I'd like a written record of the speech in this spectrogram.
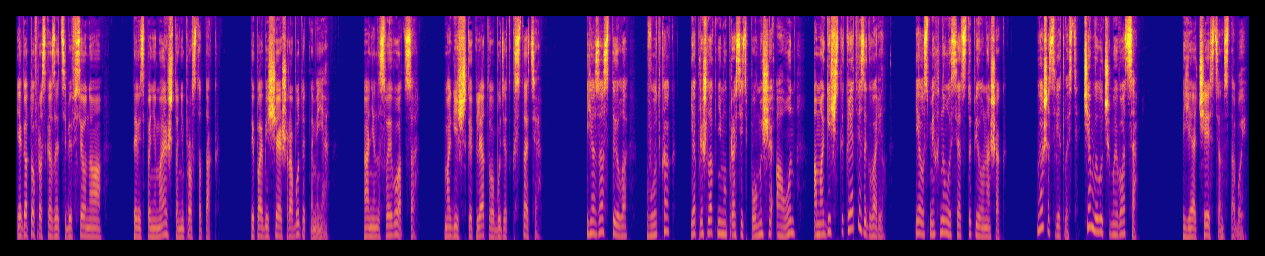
Я готов рассказать тебе все, но ты ведь понимаешь, что не просто так». Ты пообещаешь работать на меня, а не на своего отца. Магическая клятва будет кстати». Я застыла. Вот как? Я пришла к нему просить помощи, а он о магической клятве заговорил. Я усмехнулась и отступила на шаг. «Ваша светлость, чем вы лучше моего отца?» «Я честен с тобой».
